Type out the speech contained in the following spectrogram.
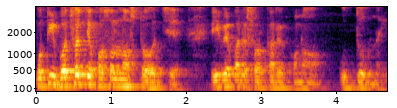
প্রতি বছর যে ফসল নষ্ট হচ্ছে এই ব্যাপারে সরকারের কোনো উদ্যোগ নেই।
